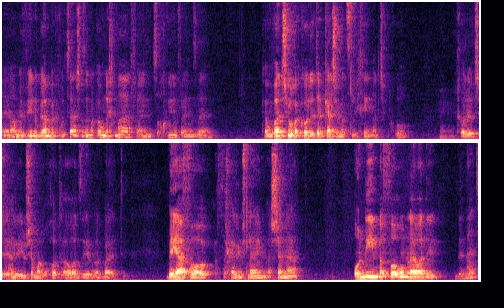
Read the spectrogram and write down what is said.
היום הבינו גם בקבוצה שזה מקום נחמד, לפעמים צוחקים, לפעמים זה. כמובן, שוב, הכל יותר קל שמצליחים, אל תשכחו. יכול להיות שיהיו שם ארוחות רעות, זה יהיה מאוד בעייתי. ביפו, השחקנים שלהם השנה עונים בפורום לאוהדים. באמת?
